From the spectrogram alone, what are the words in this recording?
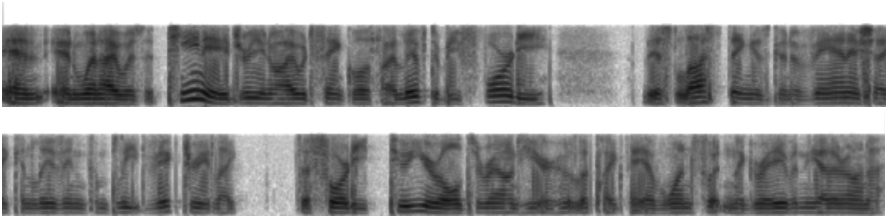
and and when I was a teenager, you know, I would think, well, if I live to be 40, this lust thing is going to vanish. I can live in complete victory, like the 42 year olds around here who look like they have one foot in the grave and the other on a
